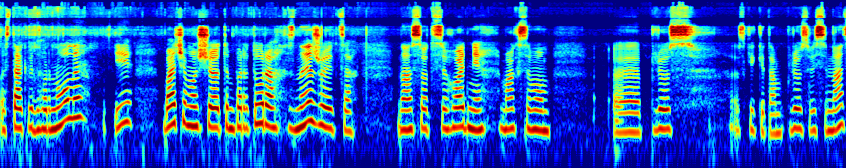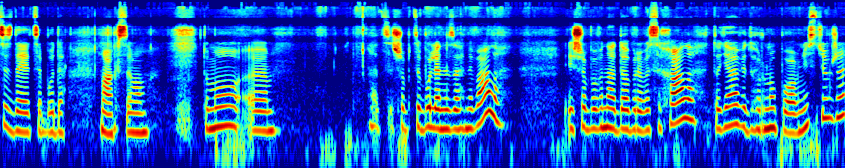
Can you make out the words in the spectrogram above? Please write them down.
ось так відгорнули і бачимо, що температура знижується. У нас от сьогодні максимум е, плюс, скільки там, плюс 18, здається, буде максимум. Тому, е, щоб цибуля не загнивала і щоб вона добре висихала, то я відгорну повністю вже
